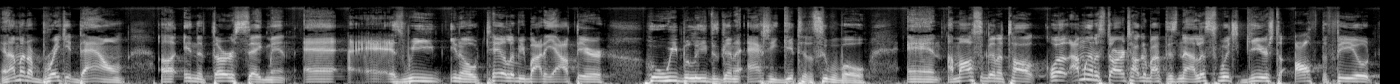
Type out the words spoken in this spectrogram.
and I'm going to break it down uh, in the third segment as we, you know, tell everybody out there who we believe is going to actually get to the Super Bowl. And I'm also going to talk. Well, I'm going to start talking about this now. Let's switch gears to off the field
